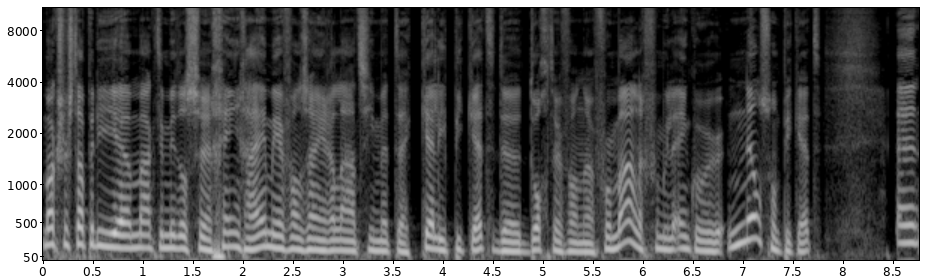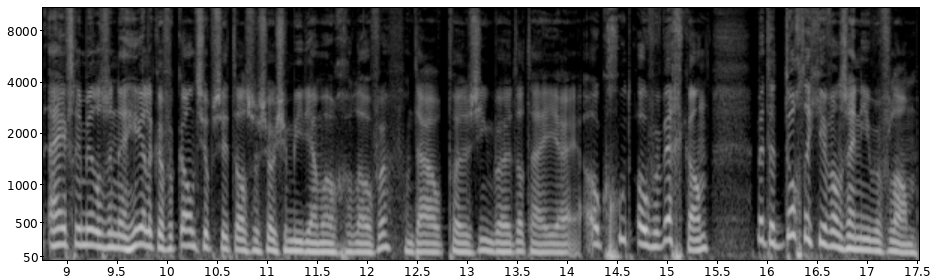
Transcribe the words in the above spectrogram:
Max Verstappen die, uh, maakt inmiddels uh, geen geheim meer van zijn relatie met Kelly Piquet, de dochter van voormalig Formule 1-coureur Nelson Piquet. En hij heeft er inmiddels een heerlijke vakantie op zitten als we social media mogen geloven. Want daarop zien we dat hij ook goed overweg kan met het dochtertje van zijn nieuwe vlam.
